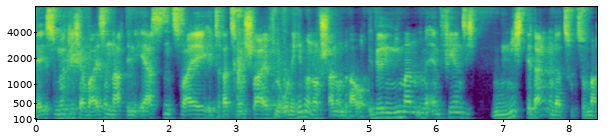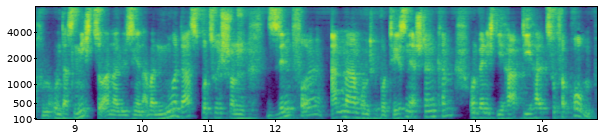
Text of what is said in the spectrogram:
der ist möglicherweise nach den ersten zwei Iterationen Konzentrationsschleifen ohnehin nur noch Schall und Rauch. Ich will niemandem empfehlen, sich nicht Gedanken dazu zu machen und das nicht zu analysieren, aber nur das, wozu ich schon sinnvoll Annahmen und Hypothesen erstellen kann und wenn ich die habe, die halt zu verproben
